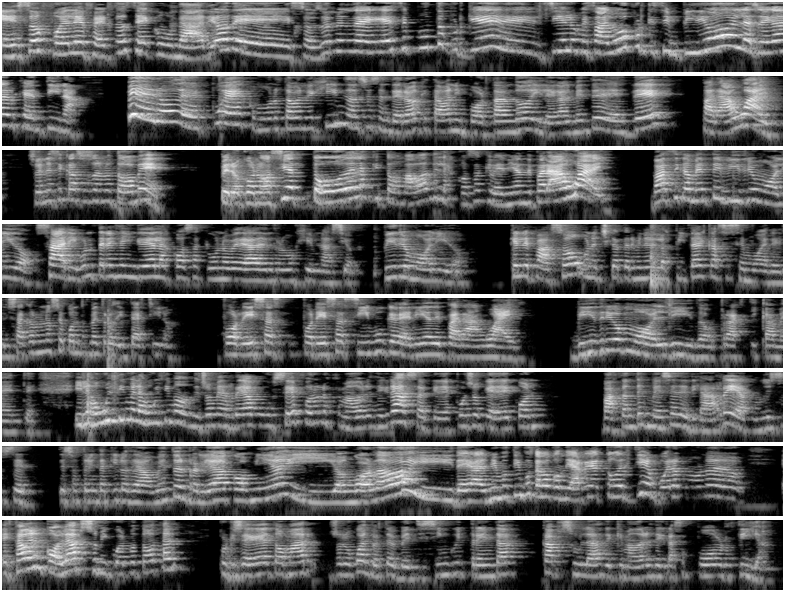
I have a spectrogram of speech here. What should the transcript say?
Eso fue el efecto secundario de eso. Yo no llegué a ese punto porque el cielo me salvó porque se impidió la llegada a Argentina. Pero después, como uno estaba en el gimnasio, se enteró que estaban importando ilegalmente desde Paraguay. Yo en ese caso no tomé, pero conocía todas las que tomaban de las cosas que venían de Paraguay. Básicamente vidrio molido. Sari, vos no tenés la idea de las cosas que uno ve adentro de un gimnasio. Vidrio molido. ¿Qué le pasó? Una chica termina en el hospital, casi se muere. Le sacaron no sé cuántos metros de intestino. por esa, por esa cibu que venía de Paraguay. Vidrio molido prácticamente. Y las últimas, las últimas donde yo me reabusé fueron los quemadores de grasa, que después yo quedé con bastantes meses de diarrea. Cuando hice esos 30 kilos de aumento, en realidad comía y engordaba y de, al mismo tiempo estaba con diarrea todo el tiempo. Era como una... Estaba en colapso mi cuerpo total porque llegué a tomar, yo lo cuento, este 25 y 30 cápsulas de quemadores de grasa por día.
